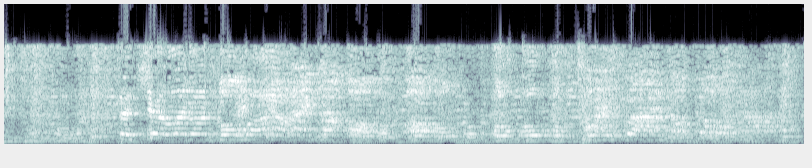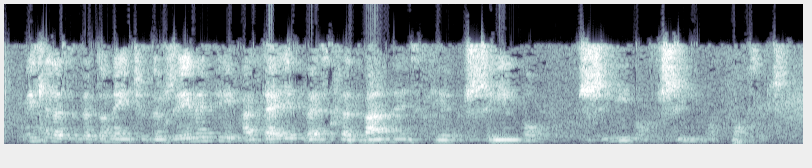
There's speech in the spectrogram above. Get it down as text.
biti Da će Mislila sam da to neću doživeti, a Telje 212 je živo, živo, živo pozorište.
